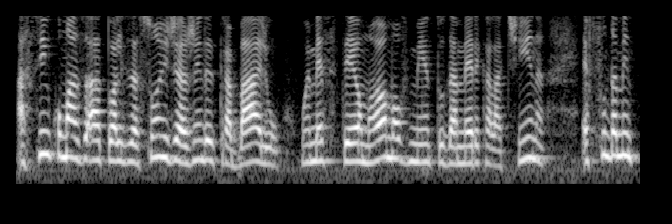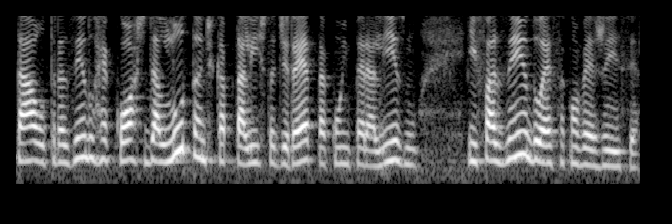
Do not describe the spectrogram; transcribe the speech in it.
Assim como as atualizações de agenda de trabalho, o MST é o maior movimento da América Latina, é fundamental, trazendo o recorte da luta anticapitalista direta com o imperialismo e fazendo essa convergência.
